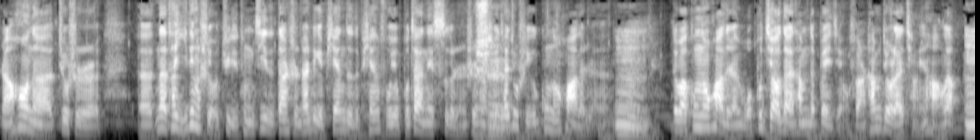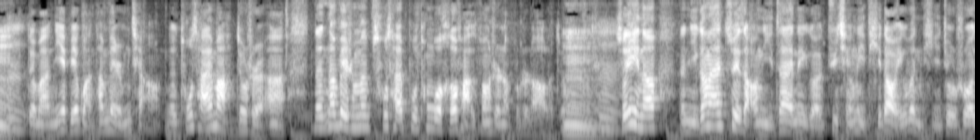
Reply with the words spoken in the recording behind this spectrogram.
然后呢，就是。呃，那他一定是有具体动机的，但是他这个片子的篇幅又不在那四个人身上，所以他就是一个功能化的人。嗯。对吧？功能化的人，我不交代他们的背景，反正他们就是来抢银行了，嗯，对吧？你也别管他们为什么抢，那图财嘛，就是啊，那那为什么图财不通过合法的方式？那不知道了，就，嗯嗯。所以呢，你刚才最早你在那个剧情里提到一个问题，就是说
